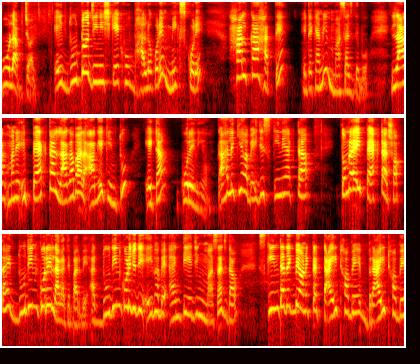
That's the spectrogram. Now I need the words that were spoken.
গোলাপ জল। এই দুটো জিনিসকে খুব ভালো করে মিক্স করে হালকা হাতে এটাকে আমি মাসাজ দেব। লাগ মানে এই প্যাকটা লাগাবার আগে কিন্তু এটা করে নিও। তাহলে কি হবে? এই যে স্কিনে একটা, তোমরা এই প্যাকটা সপ্তাহে দুদিন করে লাগাতে পারবে। আর দুদিন করে যদি এইভাবে অ্যান্টি এজিং মাসাজ দাও স্কিনটা দেখবে অনেকটা টাইট হবে ব্রাইট হবে।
